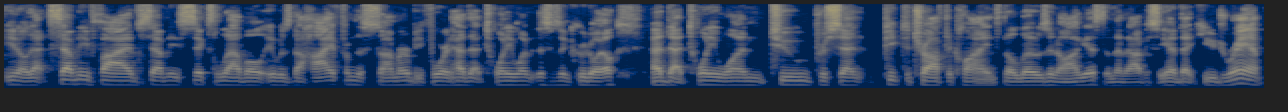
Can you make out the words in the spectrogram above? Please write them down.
you know that 75, 76 level. It was the high from the summer before it had that 21. This is in crude oil. Had that 21 two percent peak to trough decline to the lows in August, and then obviously had that huge ramp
